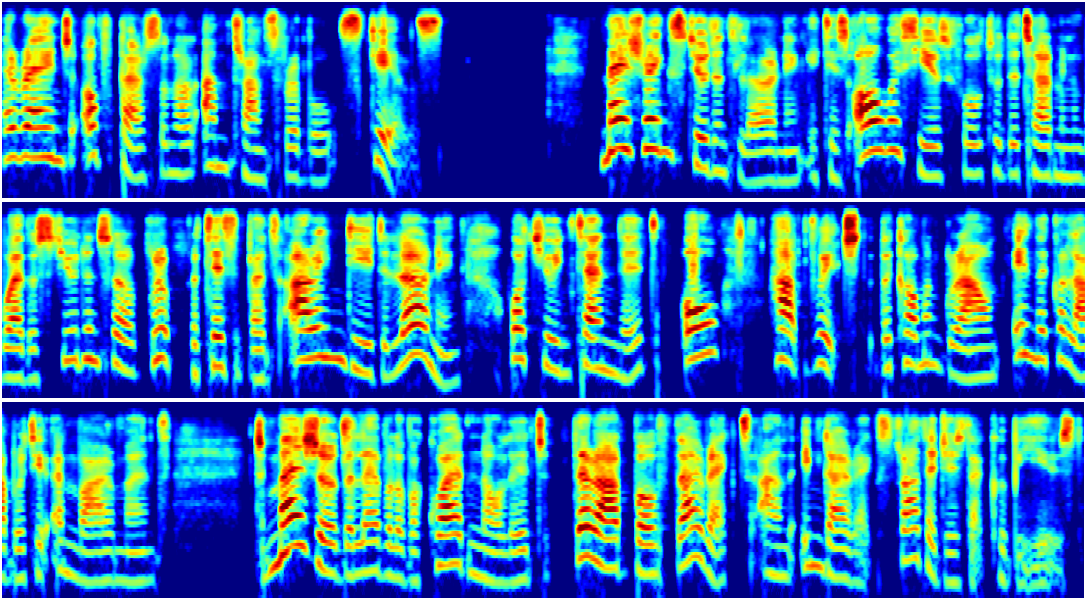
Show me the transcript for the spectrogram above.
a range of personal and transferable skills. Measuring student learning, it is always useful to determine whether students or group participants are indeed learning what you intended or have reached the common ground in the collaborative environment to measure the level of acquired knowledge, there are both direct and indirect strategies that could be used.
